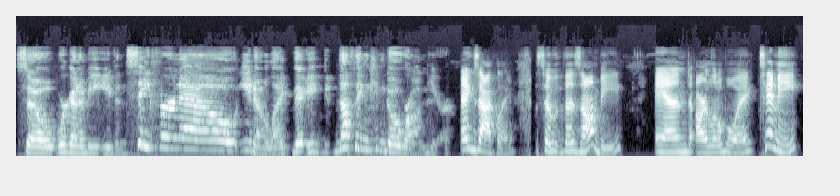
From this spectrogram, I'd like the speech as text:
So we're gonna be even safer now. You know, like there, nothing can go wrong here. Exactly. So the zombie and our little boy Timmy,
